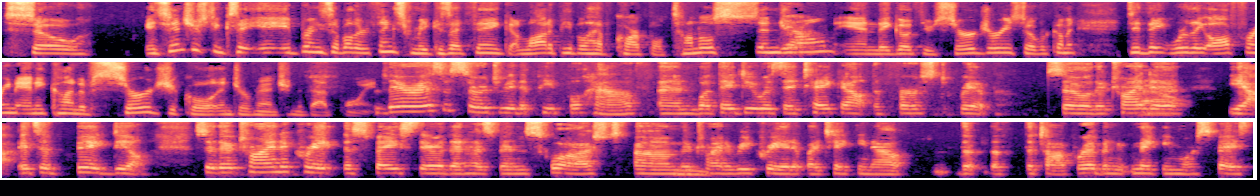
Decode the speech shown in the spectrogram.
So it's interesting because it, it, brings up other things for me because I think a lot of people have carpal tunnel syndrome yeah. and they go through surgeries to overcome it. Did they were they offering any kind of surgical intervention at that point? There is a surgery that people have, and what they do is they take out the first rib. So they're trying wow. to yeah, it's a big deal. So they're trying to create the space there that has been squashed. Um, they're mm. trying to recreate it by taking out the, the, the, top rib and making more space.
